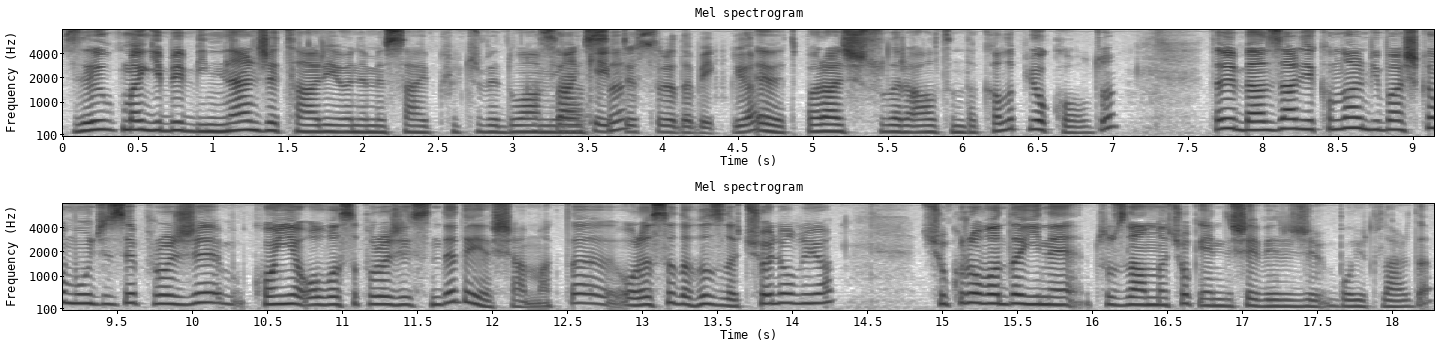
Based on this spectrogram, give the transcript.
Zeugma gibi binlerce tarihi öneme sahip kültür ve doğa mirası. Hasankeyf'te sırada bekliyor. Evet baraj suları altında kalıp yok oldu. Tabii benzer yıkımlar bir başka mucize proje Konya Ovası projesinde de yaşanmakta. Orası da hızla çöl oluyor. Çukurova'da yine tuzlanma çok endişe verici boyutlarda.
